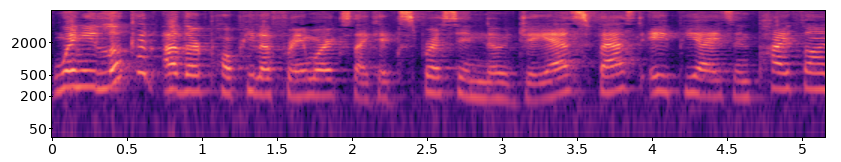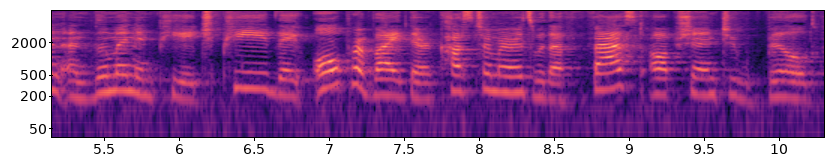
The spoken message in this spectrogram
When you look at other popular frameworks like Express in Node.js, Fast APIs in Python, and Lumen in PHP, they all provide their customers with a fast option to build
